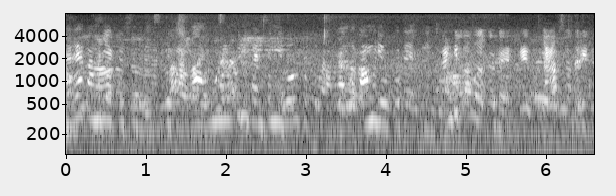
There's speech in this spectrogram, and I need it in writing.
நிறைய காமெடி ஆக்டர்ஸ் நடிச்சிருக்காங்க அவங்களுக்கு தனித்தனி ரோல் கொடுத்துருக்காங்க. அதில் காமெடி ஒர்க் இருக்கு. கண்டிப்பா ஒர்க் அவுட் ஆயிருக்கு கிளாஸ் வந்து ரீட்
